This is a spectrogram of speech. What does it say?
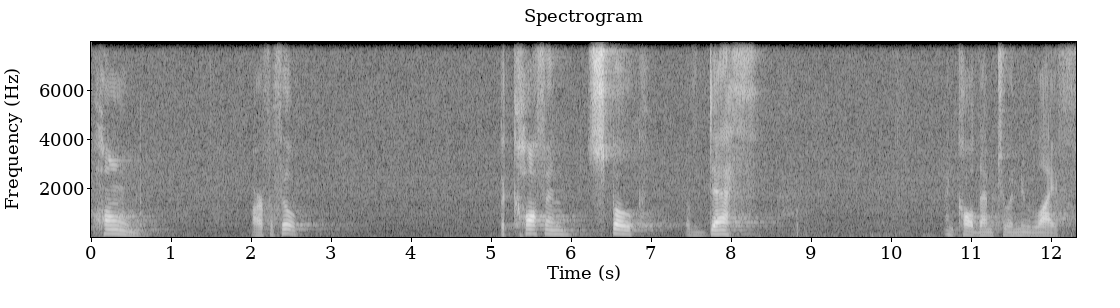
home are fulfilled. The coffin spoke of death and called them to a new life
